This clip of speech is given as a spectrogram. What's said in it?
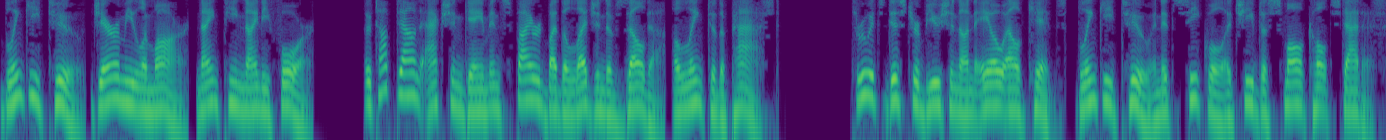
Blinky 2 Jeremy Lamar, 1994. A top-down action game inspired by The Legend of Zelda, A Link to the Past. Through its distribution on AOL Kids, Blinky 2 and its sequel achieved a small cult status.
